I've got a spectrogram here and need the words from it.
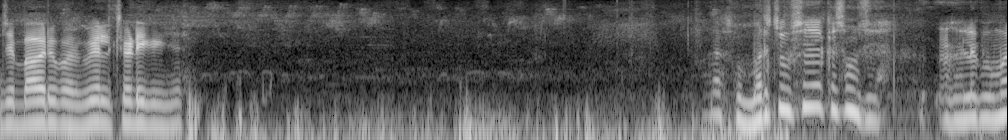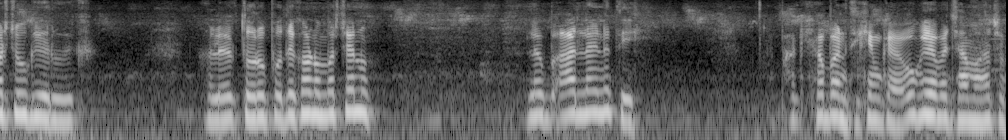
જે બાવરી પર વેલ ચડી ગઈ છે. શું મરચું છે કે શું છે? લગભગ મરચું ઉગેરું એક. હાલો, એક તો રોપો દેખાણો મરચાનું. લગભગ આ જ લાઈન હતી. બાકી ખબર નથી કેમ કે ઉગે પછી આમાં હજુ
